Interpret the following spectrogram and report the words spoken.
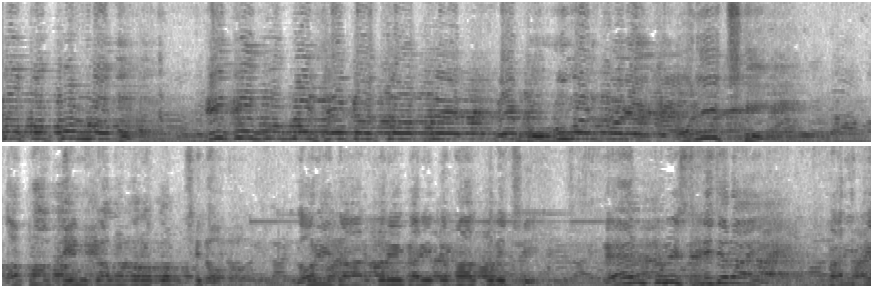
কতক্ষণ বাবু বহুবার করেছেন করেছে তখন দিন অন্যরকম ছিল। লরি দাঁড় করে গাড়িতে মাল তুলেছি রেল পুলিশ নিজেরাই গাড়িতে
